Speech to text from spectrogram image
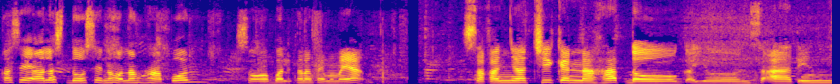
kasi alas 12 na ho ng hapon. So, balik na lang tayo mamaya. Sa kanya, chicken na hotdog. Ayun, sa atin,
